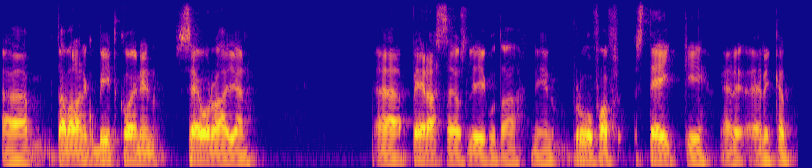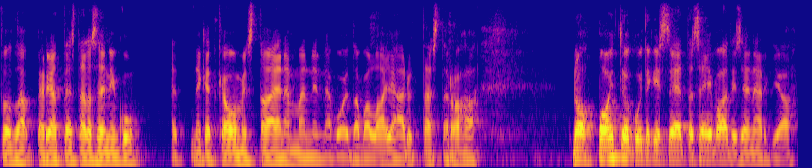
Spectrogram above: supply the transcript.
ää, tavallaan niin kuin Bitcoinin seuraajien ää, perässä, jos liikutaan, niin proof of stake, eli, eli tota, periaatteessa tällaisen, niin kuin, että ne, ketkä omistaa enemmän, niin ne voi tavallaan jäädyttää sitä rahaa. No, pointti on kuitenkin se, että se ei vaatisi energiaa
